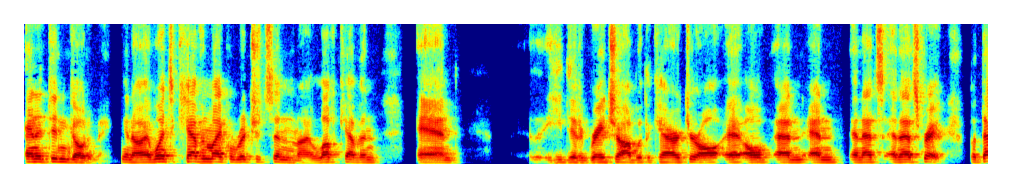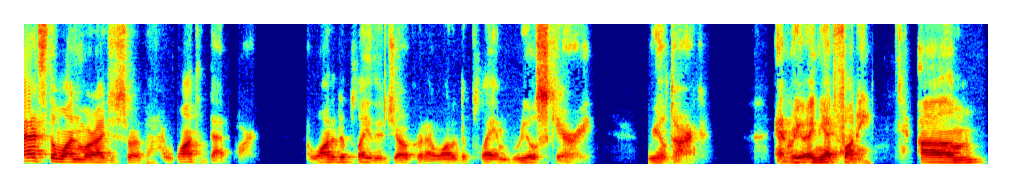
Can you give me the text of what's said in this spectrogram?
and it didn't go to me. You know i went to kevin michael richardson and i love kevin and he did a great job with the character all, all and and and that's and that's great. But that's the one where i just sort of i wanted that part. I wanted to play the joker and i wanted to play him real scary real dark and real and yet funny. Um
